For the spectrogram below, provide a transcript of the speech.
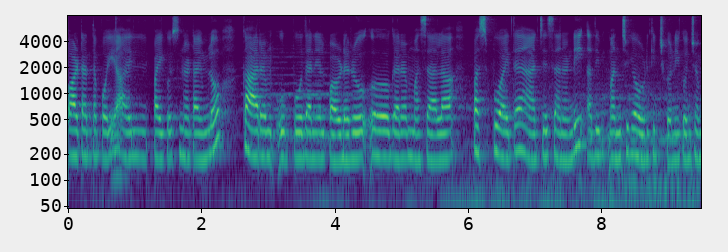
వాటర్ అంతా పోయి ఆయిల్ పైకి వస్తున్న టైంలో కారం ఉప్పు ధనియాల పౌడరు గరం మసాలా పసుపు అయితే యాడ్ చేశానండి. అది మంచిగా ఉడికించుకొని కొంచెం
